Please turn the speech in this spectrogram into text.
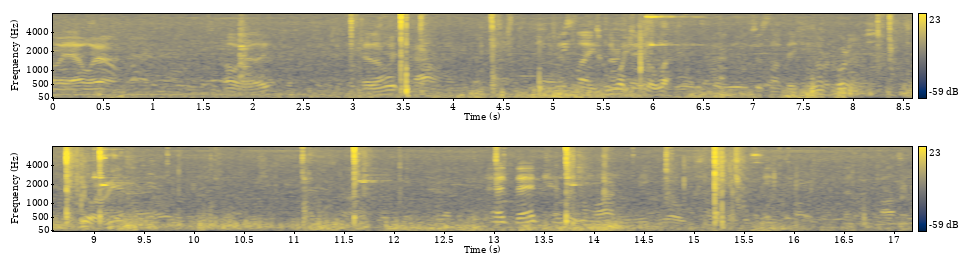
Oh yeah, where? Oh really? Yeah, they're always talent. He missed like 30 much to the days. left. It's just not taking. You all right? Had had Kendrick Lamar and Meek Mill sung at the same time, that's impossible.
